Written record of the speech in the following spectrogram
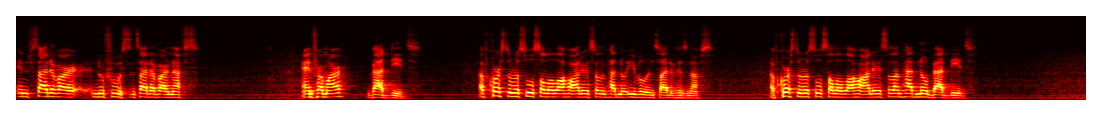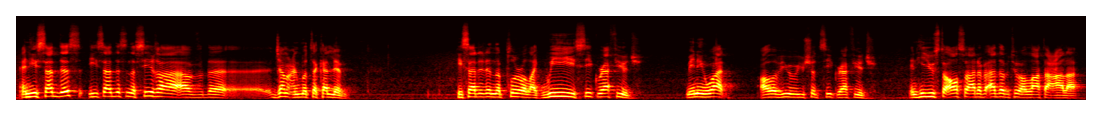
inside of our nufus, inside of our nafs, and from our bad deeds. Of course, the Rasul Sallallahu had no evil inside of his nafs. Of course, the Rasul Sallallahu had no bad deeds. And he said this, he said this in the sigha of the uh, Jam' al-Mutakallim. He said it in the plural, like we seek refuge. Meaning what? All of you, you should seek refuge. And he used to also, out of adab to Allah Ta'ala,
